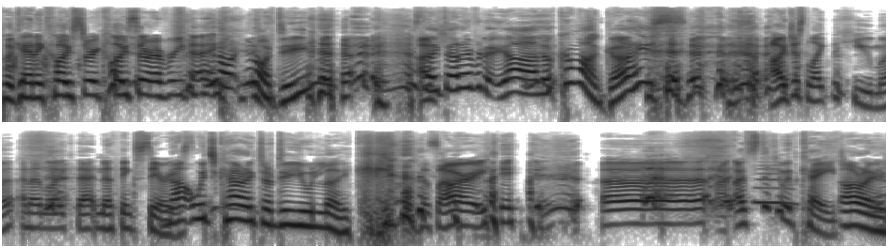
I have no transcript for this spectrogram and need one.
we're getting closer and closer every day. You know, you know, Dean. It's like that every day. Yeah, look, come on, guys. I just like the humor, and I like that nothing serious. Not which character do you like? Sorry. uh, I, I'm sticking with Cayde. All right,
